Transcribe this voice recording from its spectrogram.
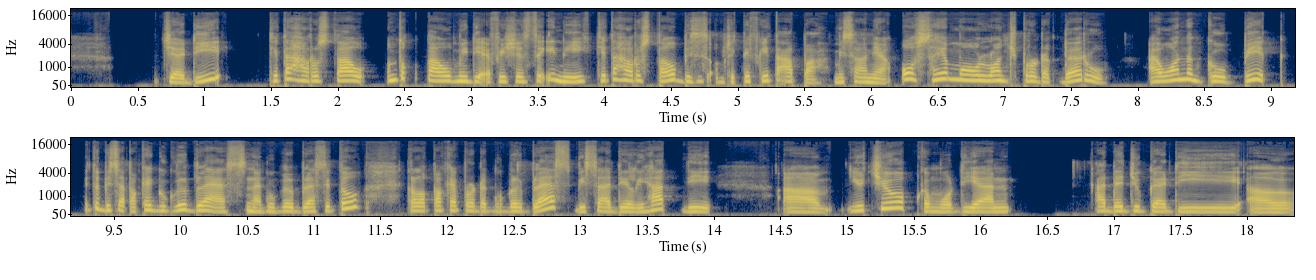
Jadi kita harus tahu untuk tahu media efficiency ini kita harus tahu bisnis objektif kita apa. Misalnya, oh saya mau launch produk baru, I wanna go big. Itu bisa pakai Google Blast. Nah Google Blast itu kalau pakai produk Google Blast bisa dilihat di uh, YouTube, kemudian ada juga di uh,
